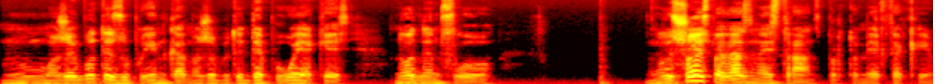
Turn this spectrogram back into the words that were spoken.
Ну, може бути зупинка, може бути депо якесь. Ну, одним словом. Ну, щось пов'язане з транспортом, як таким.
